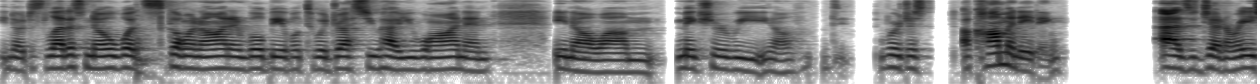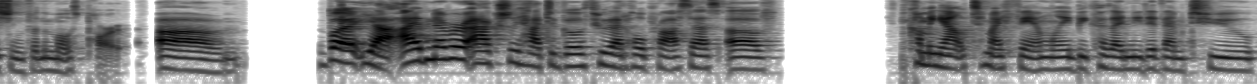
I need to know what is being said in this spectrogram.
you know just let us know what's going on and we'll be able to address you how you want and you know um, make sure we you know we're just accommodating as a generation for the most part. Um, but yeah, I've never actually had to go through that whole process of coming out to my family because I needed them to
